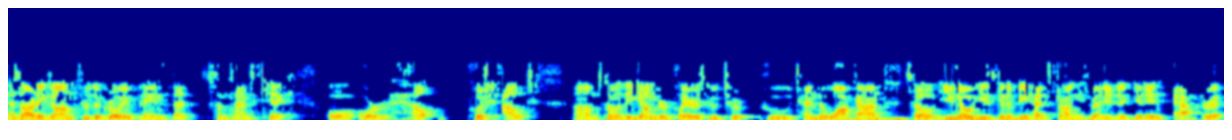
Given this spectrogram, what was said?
has already gone through the growing pains that sometimes kick or, or help push out um, some of the younger players who who tend to walk on. So you know he's going to be headstrong. He's ready to get in after it.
